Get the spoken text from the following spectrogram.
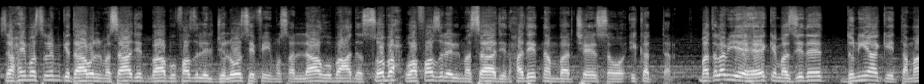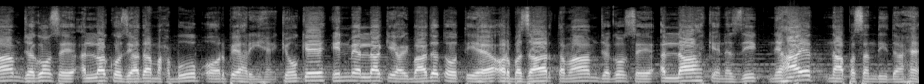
صحیح مسلم کتاب المساجد باب فضل الجلوس فی مصلاح بعد الصبح و فضل المساجد، حدیث نمبر 671 مطلب یہ ہے کہ مسجدیں دنیا کی تمام جگہوں سے اللہ کو زیادہ محبوب اور پیاری ہیں، کیونکہ ان میں اللہ کی عبادت ہوتی ہے اور بازار تمام جگہوں سے اللہ کے نزدیک نہایت ناپسندیدہ ہیں۔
